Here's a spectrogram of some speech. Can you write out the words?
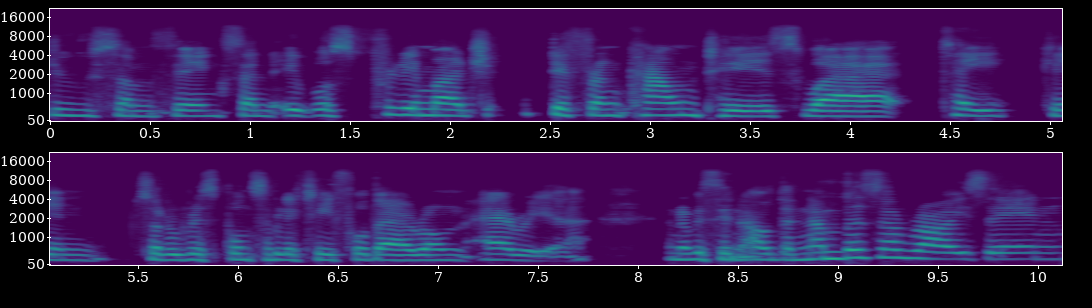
do some things and it was pretty much different counties were taking sort of responsibility for their own area and obviously now the numbers are rising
